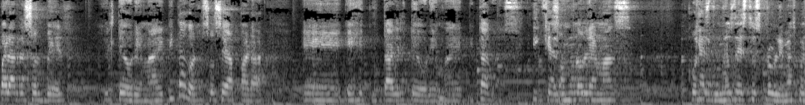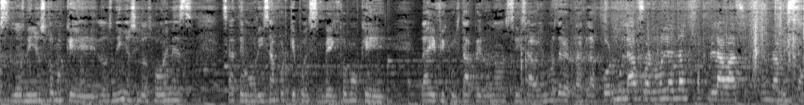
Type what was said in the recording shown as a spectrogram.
para resolver el teorema de Pitágoras, o sea, para eh, ejecutar el teorema de Pitágoras. Y que son problemas que algunos de estos problemas, pues los niños como que, los niños y los jóvenes se atemorizan porque pues ven como que la dificultad, pero no, si sabemos de verdad la fórmula. La fórmula es la, base fundamental.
